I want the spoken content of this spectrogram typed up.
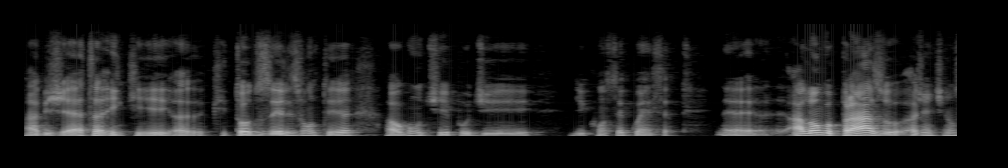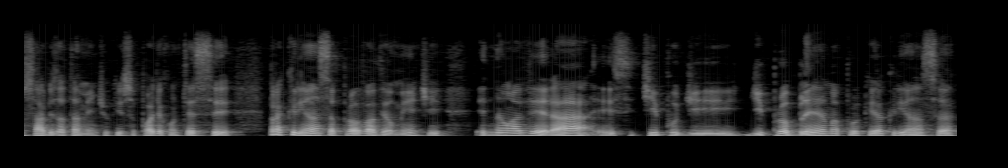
abjeta em que, eh, que todos eles vão ter algum tipo de, de consequência. É, a longo prazo, a gente não sabe exatamente o que isso pode acontecer. Para a criança, provavelmente não haverá esse tipo de, de problema, porque a criança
